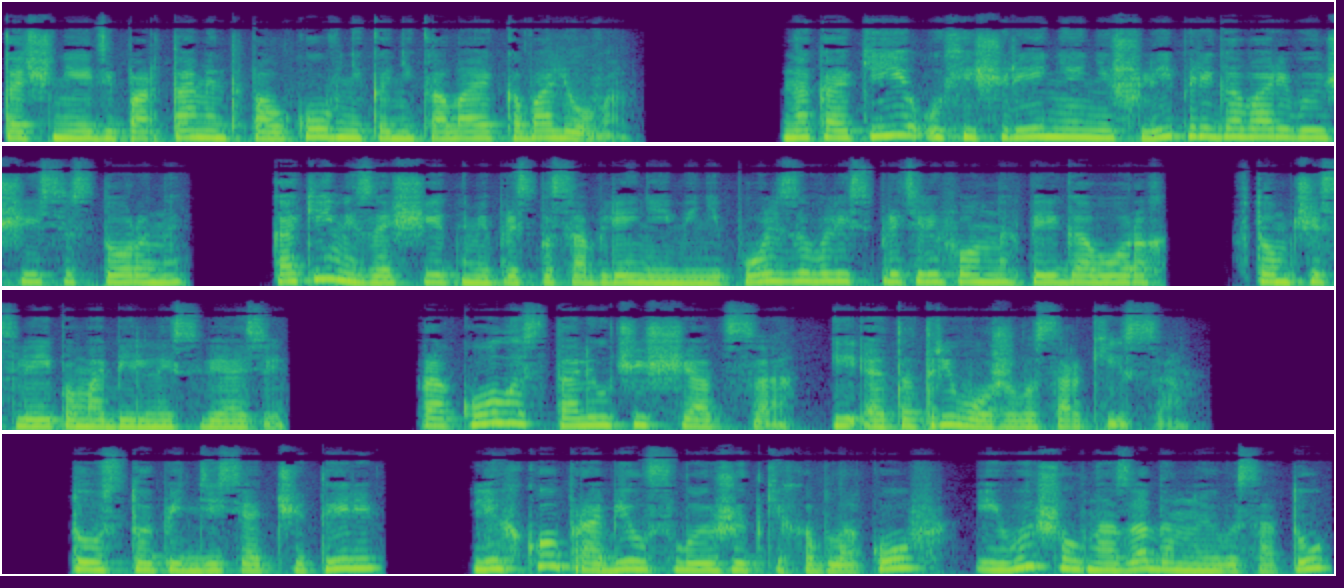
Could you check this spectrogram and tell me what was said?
точнее департамент полковника Николая Ковалева. На какие ухищрения не шли переговаривающиеся стороны, какими защитными приспособлениями не пользовались при телефонных переговорах, в том числе и по мобильной связи. Проколы стали учащаться, и это тревожило Саркиса. Ту-154 легко пробил слой жидких облаков и вышел на заданную высоту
